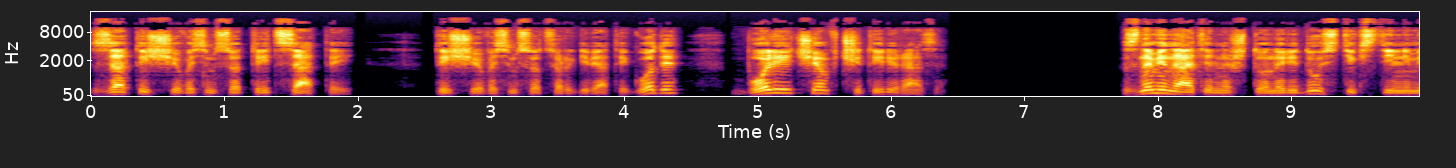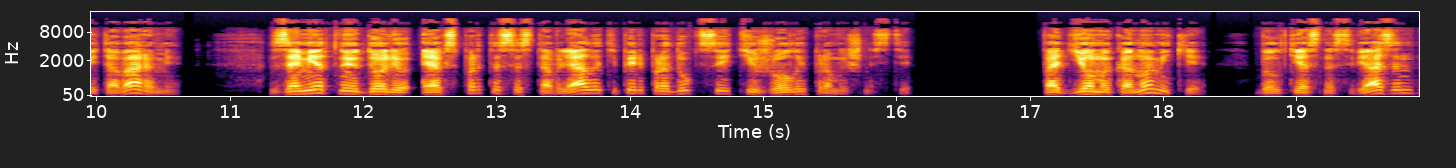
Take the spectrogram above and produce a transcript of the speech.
за 1830-1849 годы более чем в четыре раза. Знаменательно, что наряду с текстильными товарами заметную долю экспорта составляла теперь продукция тяжелой промышленности. Подъем экономики был тесно связан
